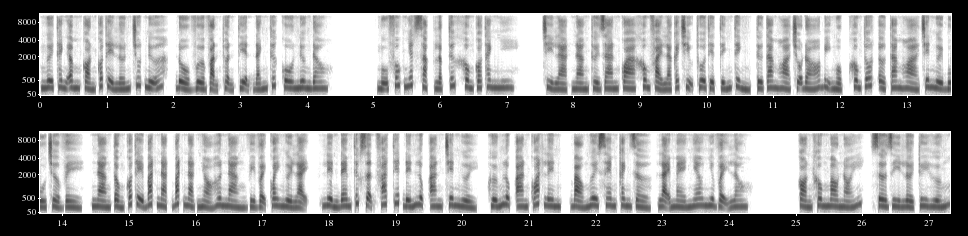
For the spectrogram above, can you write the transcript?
ngươi thanh âm còn có thể lớn chút nữa, đổ vừa vặn thuận tiện đánh thức cô nương đâu. Ngũ phúc nhất sặc lập tức không có thanh nhi. Chỉ là nàng thời gian qua không phải là cái chịu thua thiệt tính tình, từ Tam Hòa chỗ đó bị ngục không tốt ở Tam Hòa trên người bù trở về, nàng tổng có thể bắt nạt bắt nạt nhỏ hơn nàng vì vậy quay người lại, liền đem tức giận phát tiết đến Lục An trên người, hướng Lục An quát lên, bảo ngươi xem canh giờ, lại mè nheo như vậy lâu. Còn không mau nói, giờ gì lời tuy hướng,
